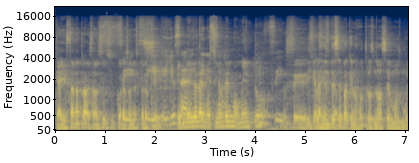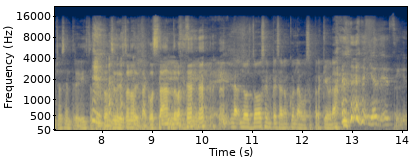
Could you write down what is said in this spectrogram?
que ahí están atravesados en sus corazones, pero que en medio de la emoción del momento se, Y que la gente sepa que nosotros no hacemos muchas entrevistas, entonces esto nos está costando. Eh, los dos empezaron con la voz súper quebrada. eh,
